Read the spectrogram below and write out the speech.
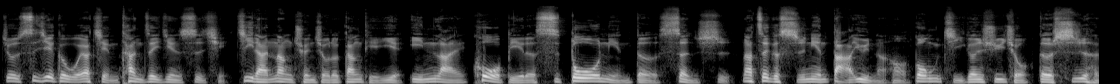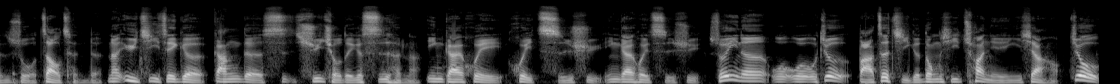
就是世界各国要减碳这件事。事情既然让全球的钢铁业迎来阔别了十多年的盛世，那这个十年大运啊，哈，供给跟需求的失衡所造成的，那预计这个钢的失需求的一个失衡啊，应该会会持续，应该会持续。所以呢，我我我就把这几个东西串联一下哈，就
